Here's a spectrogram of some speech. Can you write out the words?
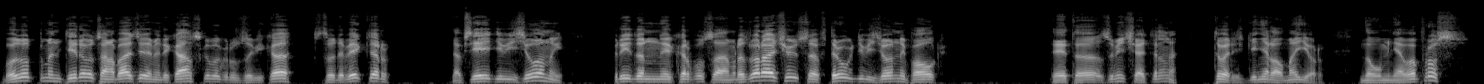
будут монтироваться на базе американского грузовика «Студебектер», а все дивизионы, приданные корпусам, разворачиваются в трехдивизионный полк. Это замечательно, товарищ генерал-майор, но у меня вопрос,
